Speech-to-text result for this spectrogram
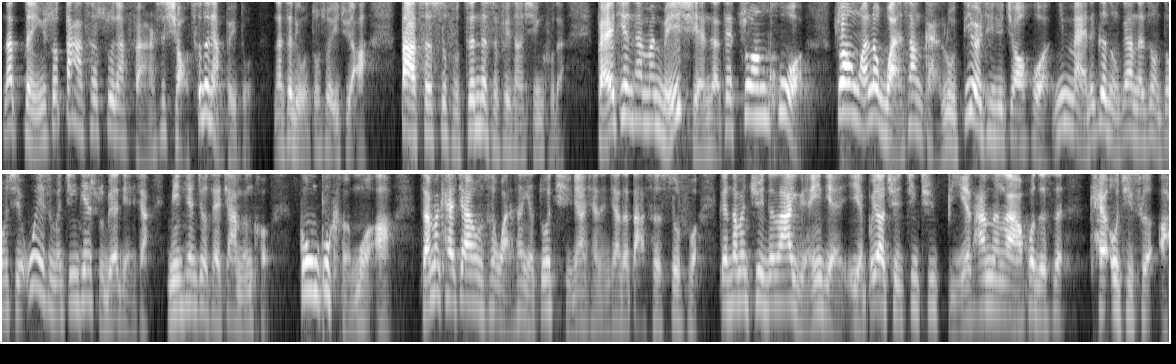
那等于说大车数量反而是小车的两倍多。那这里我多说一句啊，大车师傅真的是非常辛苦的。白天他们没闲着，在装货，装完了晚上赶路，第二天就交货。你买的各种各样的这种东西，为什么今天鼠标点一下，明天就在家门口，功不可没啊？咱们开家用车，晚上也多体谅一下人家的大车师傅，跟他们距离拉远一点，也不要去进去别他们啊，或者是开欧汽车啊。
